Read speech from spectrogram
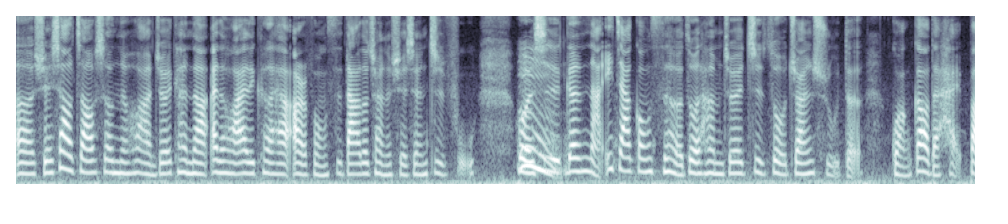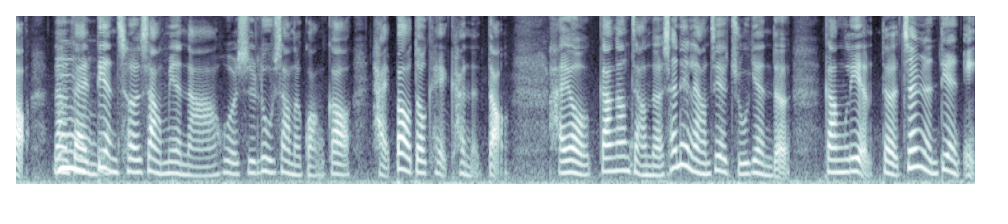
呃，学校招生的话，你就会看到爱德华·艾利克还有阿尔冯斯，大家都穿着学生制服，或者是跟哪一家公司合作，他们就会制作专属的广告的海报。那在电车上面啊，或者是路上的广告海报都可以看得到。还有刚刚讲的山田凉介主演的《钢炼》的真人电影。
